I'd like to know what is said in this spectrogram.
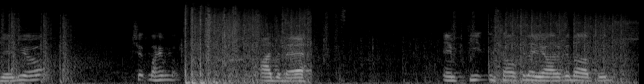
geliyor. Çık bakayım. Hadi be. MPT 36 ile yargı dağıtıyoruz.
